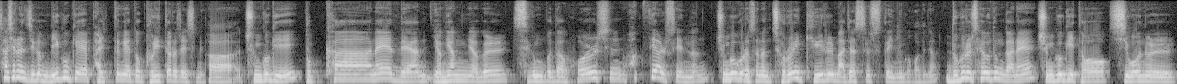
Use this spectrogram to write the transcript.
사실은 지금 미국의 발등에도 불이 떨어져 있습니다. 어, 중국이 북한에 대한 영향력을 지금보다 훨씬 확대할 수 있는 중국으로서는 절호의 기회를 맞았을 수도 있는 거거든요. 누구를 세우든 간에 중국이 더 지원을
